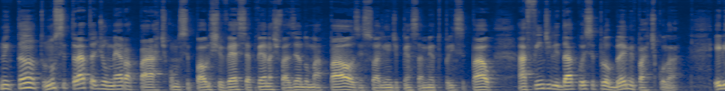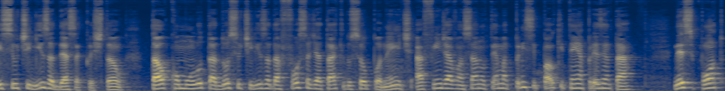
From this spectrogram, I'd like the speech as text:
No entanto, não se trata de um mero à parte, como se Paulo estivesse apenas fazendo uma pausa em sua linha de pensamento principal, a fim de lidar com esse problema em particular. Ele se utiliza dessa questão tal como um lutador se utiliza da força de ataque do seu oponente a fim de avançar no tema principal que tem a apresentar. Nesse ponto,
